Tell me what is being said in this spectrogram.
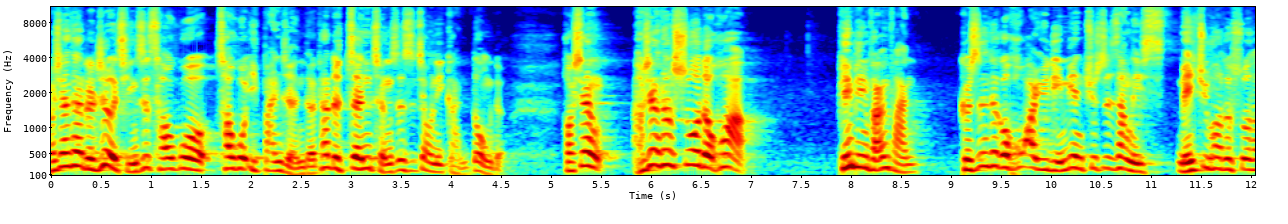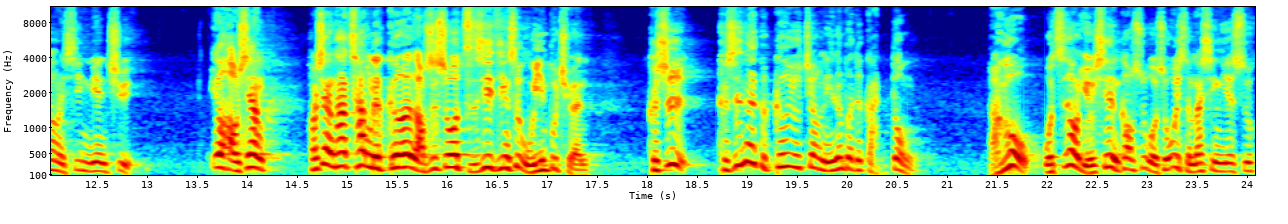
好像他的热情是超过超过一般人的，他的真诚是是叫你感动的，好像好像他说的话平平凡凡，可是那个话语里面却是让你每一句话都说到你心里面去，又好像好像他唱的歌，老实说仔细听是五音不全，可是可是那个歌又叫你那么的感动，然后我知道有些人告诉我说，为什么要信耶稣？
